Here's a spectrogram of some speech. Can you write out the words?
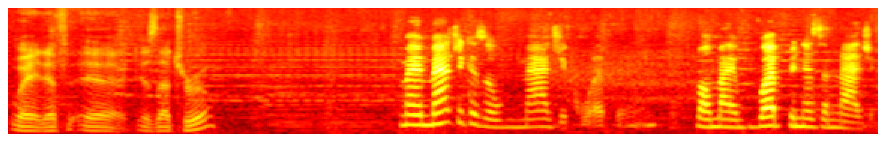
Wait, if uh, is that true? My magic is a magic weapon. Well, my weapon is a magic.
